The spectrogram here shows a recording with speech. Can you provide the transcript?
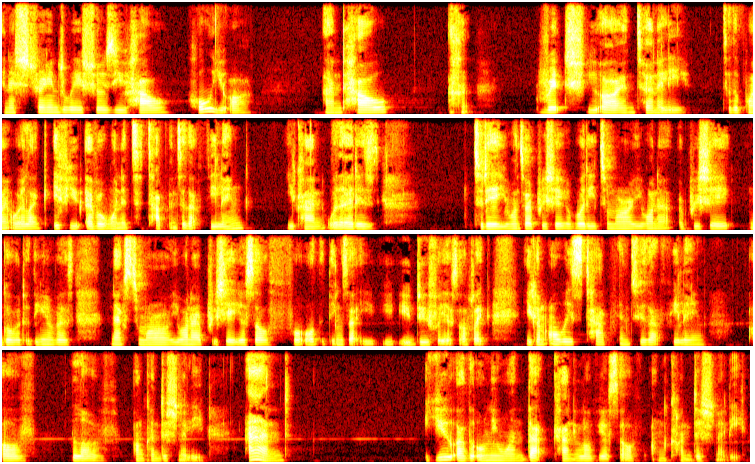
in a strange way, shows you how whole you are and how rich you are internally to the point where, like, if you ever wanted to tap into that feeling, you can, whether it is today you want to appreciate your body, tomorrow you want to appreciate God, the universe. Next tomorrow, you want to appreciate yourself for all the things that you, you, you do for yourself. Like you can always tap into that feeling of love unconditionally. And you are the only one that can love yourself unconditionally.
